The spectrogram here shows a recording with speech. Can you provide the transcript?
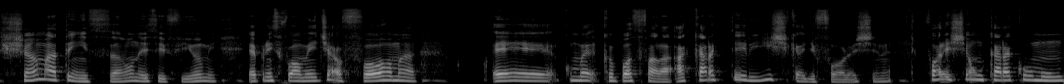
chama a atenção nesse filme é principalmente a forma é, como é que eu posso falar? A característica de Forrest, né? Forrest é um cara comum,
